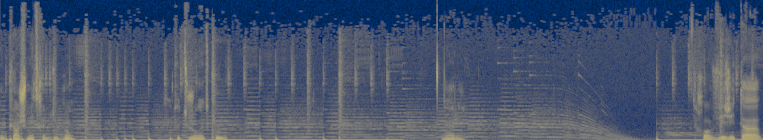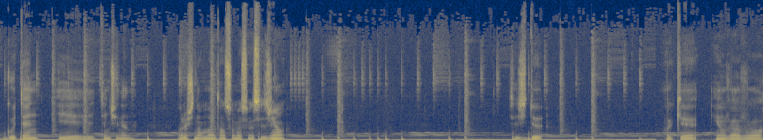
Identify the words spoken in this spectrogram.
au pire, je mettrai le doublon. Ça peut toujours être cool. Allez. Oh, Vegeta, Goten et Tenchinan. Voilà, suis normal, transformation SSG1. SSJ2. Ok, et on va avoir...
